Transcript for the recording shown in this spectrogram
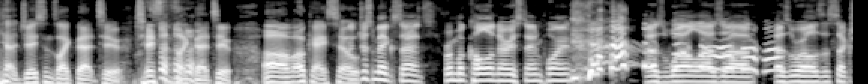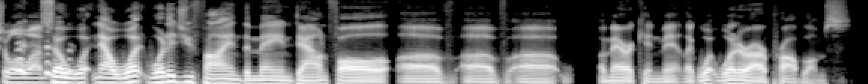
yeah, Jason's like that too. Jason's like that too. Um, okay, so It just makes sense from a culinary standpoint, as well as a as well as a sexual one. so what now? What what did you find the main downfall of of uh, American men? Like what what are our problems?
